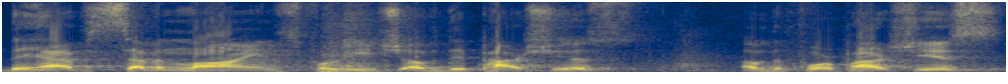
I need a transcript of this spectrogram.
they have seven lines for each of the parshias, of the four parshias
